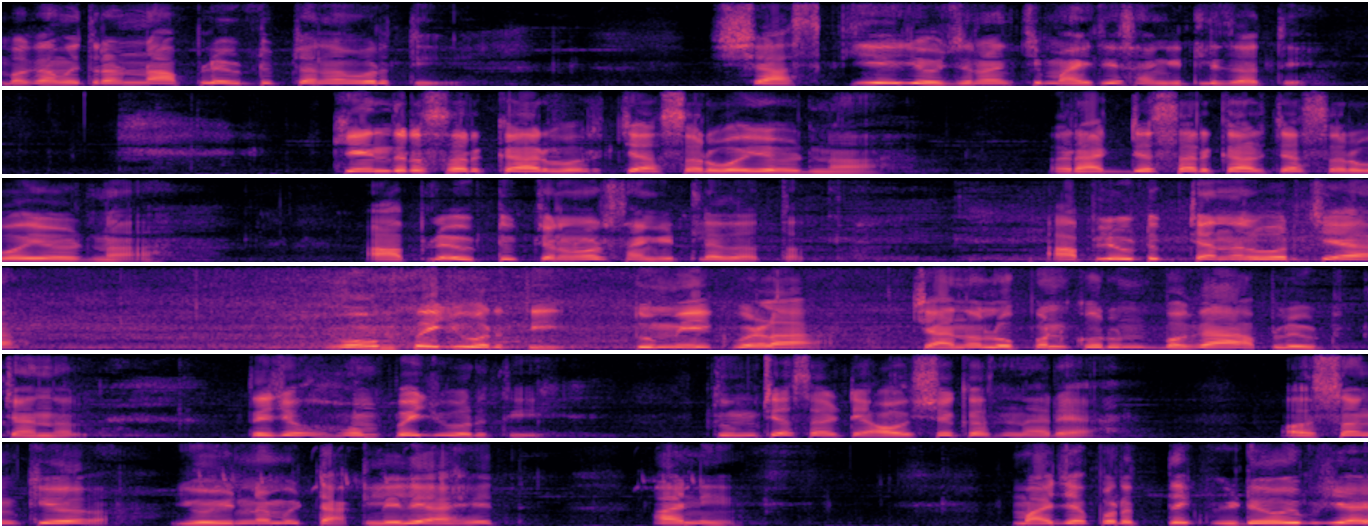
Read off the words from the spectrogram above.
बघा मित्रांनो आपल्या यूट्यूब चॅनलवरती शासकीय योजनांची माहिती सांगितली जाते. केंद्र सरकारवरच्या सर्व योजना राज्य सरकारच्या सर्व योजना आपल्या यूट्यूब चॅनलवर सांगितल्या जातात. आपल्या यूट्यूब चॅनलवरच्या होम पेजवरती तुम्ही एक वेळा चॅनल ओपन करून बघा आपलं यूट्यूब चॅनल. त्याच्या होम पेजवरती तुमच्यासाठी आवश्यक असणाऱ्या असंख्य योजना मी टाकलेल्या आहेत. आणि माझ्या प्रत्येक व्हिडिओच्या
